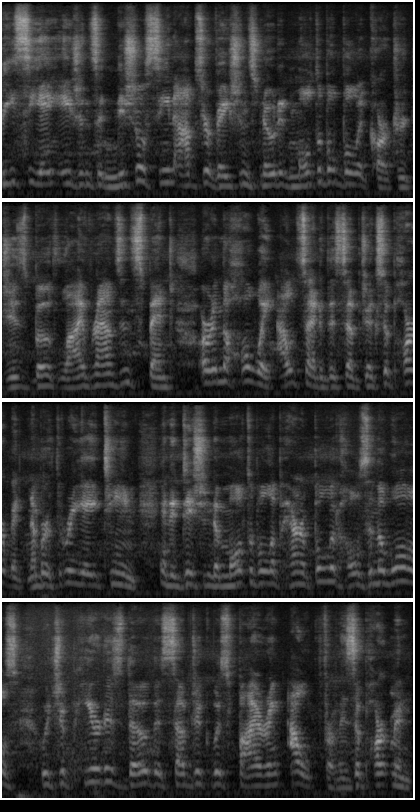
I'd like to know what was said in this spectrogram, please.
BCA agents' initial scene observations noted multiple bullet cartridges, both live rounds and spent, are in the hallway outside of the subject's apartment, number 318, in addition to multiple apparent bullet holes in the walls, which appeared as though the subject was firing out from his apartment.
